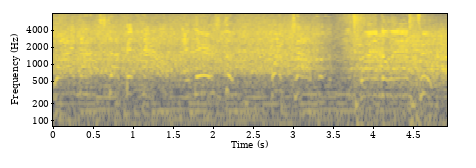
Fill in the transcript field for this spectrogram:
Why not stop it now? him. White towel from trying to land two.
